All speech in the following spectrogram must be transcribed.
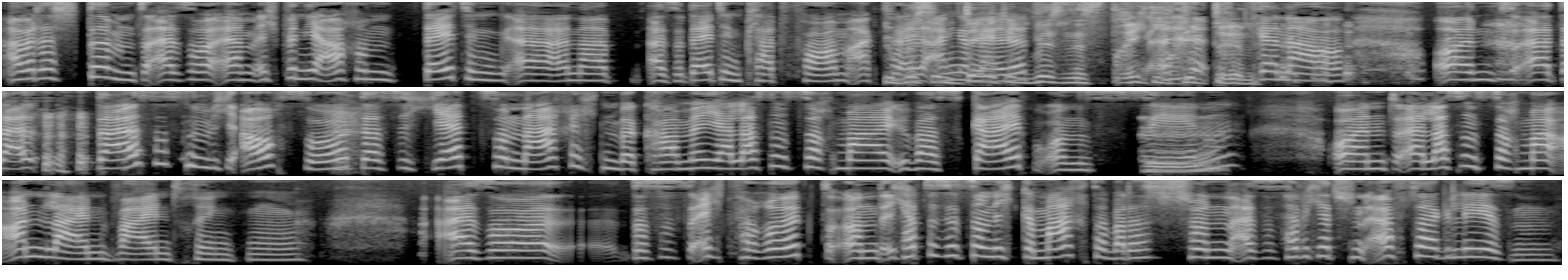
Aber das stimmt. Also ähm, ich bin ja auch im Dating, äh, einer, also Dating-Plattform aktuell du bist angemeldet. im Dating-Business richtig dick drin. genau. Und äh, da, da ist es nämlich auch so, dass ich jetzt so Nachrichten bekomme. Ja, lass uns doch mal über Skype uns sehen mhm. und äh, lass uns doch mal online Wein trinken. Also das ist echt verrückt und ich habe das jetzt noch nicht gemacht, aber das ist schon, also das habe ich jetzt schon öfter gelesen.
